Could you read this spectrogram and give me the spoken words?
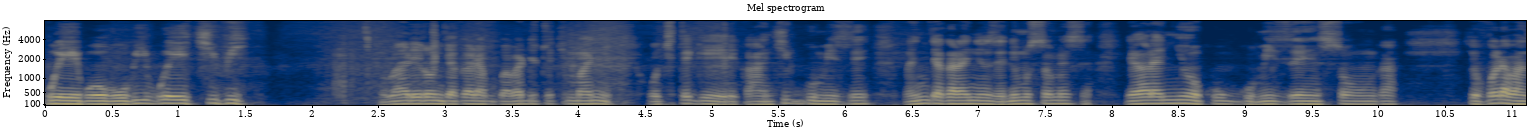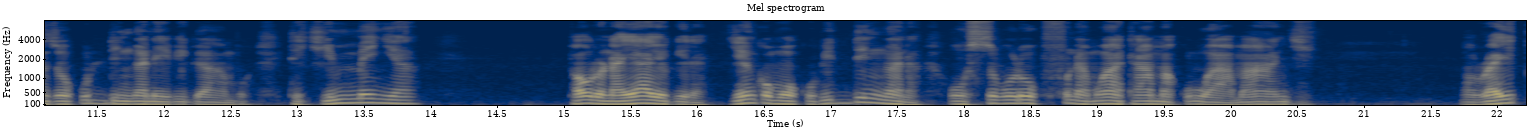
bwebwe obubi bw'ekibi olwaleero njagala gwe abadde tokimanyi okitegeere kankiggumize manyi njagala nnyo nze ndi musomesa njagala nnyo okuggumiza ensonga. Kyova olaba nze okuddiŋŋana ebigambo tekimmenya pawulo naye ayogera gye nkoma okubiddiŋŋana osobola okufunamu ate amakulu amangi. Olright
